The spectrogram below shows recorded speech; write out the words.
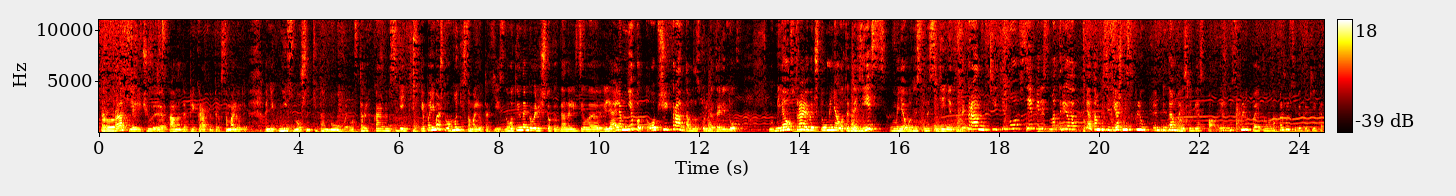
второй раз я лечу Air Canada. Прекрасно. Во-первых, самолеты, они не изношены, какие-то новые. Во-вторых, в каждом сиденье. Я понимаю, что во многих самолетах есть. Но вот Инна говорит, что когда она летела Элялем, не был общий экран там на сколько-то рядов. Меня устраивает, что у меня вот это есть, у меня вот на сиденье этот экран, кино, все пересмотрела. Я там посидела, я ж не сплю. Беда моя, если бы я спала. Я же не сплю, поэтому нахожу себе какие-то...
